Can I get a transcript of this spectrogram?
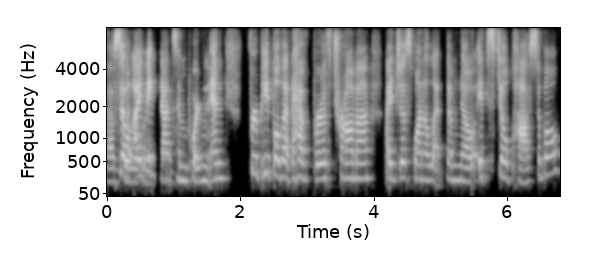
Absolutely. So I think that's important. And for people that have birth trauma, I just want to let them know it's still possible,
